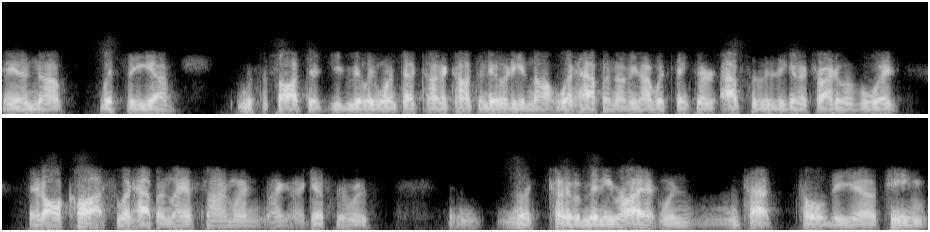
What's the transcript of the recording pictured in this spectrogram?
and uh, with the uh, with the thought that you'd really want that kind of continuity and not what happened. I mean, I would think they're absolutely going to try to avoid at all costs what happened last time when I, I guess there was you know, kind of a mini riot when Pat told the uh, team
